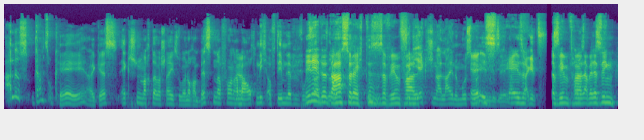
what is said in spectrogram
alles ganz okay, I guess. Action macht er wahrscheinlich sogar noch am besten davon, ja. aber auch nicht auf dem Level, wo nee, ich Nee, nee, da, da, hast du recht. Das uh, ist auf jeden Fall. Für die Action alleine muss man er ist, gesehen er ist Da gibt's auf jeden Fall, aber deswegen.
